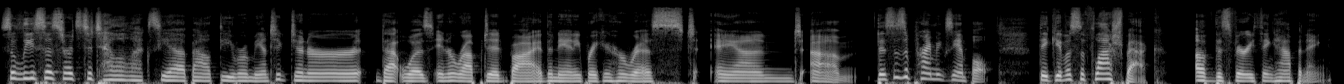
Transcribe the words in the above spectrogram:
So Lisa starts to tell Alexia about the romantic dinner that was interrupted by the nanny breaking her wrist. And um, this is a prime example. They give us a flashback of this very thing happening.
